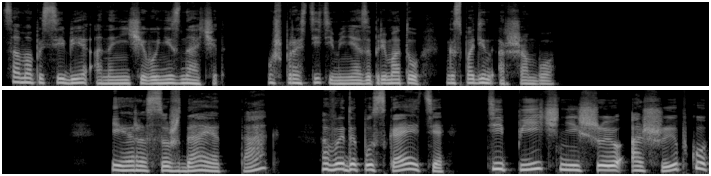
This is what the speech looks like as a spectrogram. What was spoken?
Сама по себе она ничего не значит. Уж простите меня за прямоту, господин Аршамбо. И рассуждая так, вы допускаете типичнейшую ошибку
